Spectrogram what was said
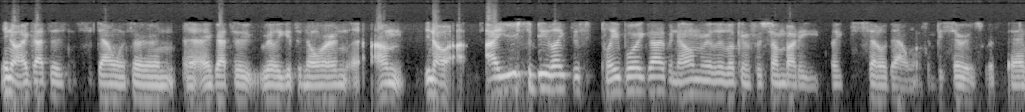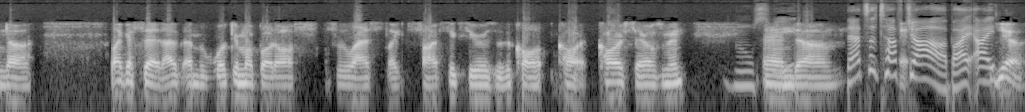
you know, I got to sit down with her and I got to really get to know her. And um, you know, I, I used to be like this playboy guy, but now I'm really looking for somebody like to settle down with and be serious with. And uh, like I said, I've, I've been working my butt off for the last like five, six years as a car car, car salesman. Oh. And um, That's a tough job. I, I Yeah.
